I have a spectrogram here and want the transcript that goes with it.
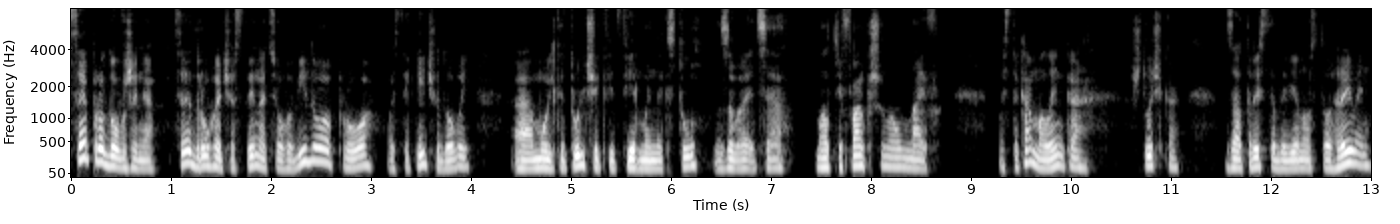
Це продовження. Це друга частина цього відео про ось такий чудовий е, мультитульчик від фірми Nextool. Називається Multifunctional Knife. Ось така маленька штучка за 390 гривень.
